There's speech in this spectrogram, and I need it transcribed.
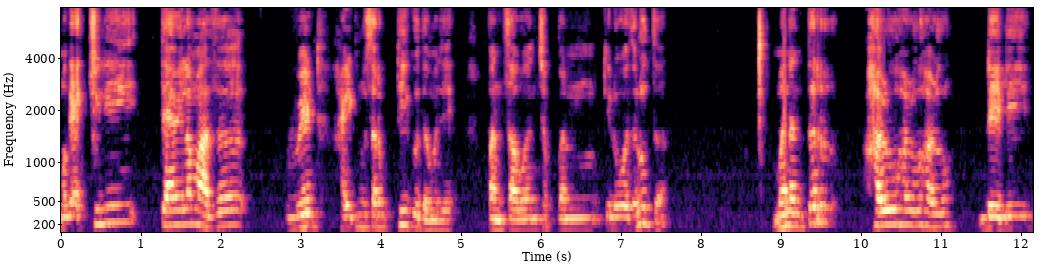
मग ॲक्च्युली त्यावेळेला माझं वेट हाईटनुसार ठीक होतं. म्हणजे पंचावन्न छप्पन किलो वजन होतं. मग नंतर हळूहळू हळू डेली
